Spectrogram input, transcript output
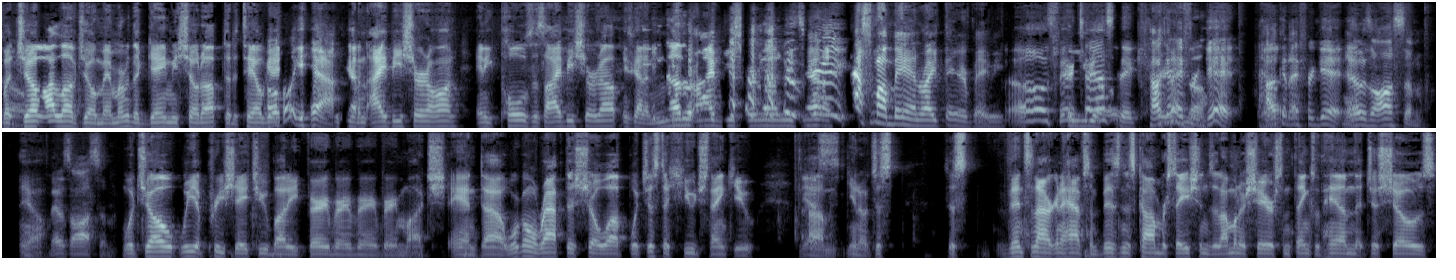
But Joe, I love Joe, man. Remember the game he showed up to the tailgate? oh yeah, He's got an IB shirt on, and he pulls his IB shirt up. He's got another IB shirt on. That's He's. That's my man right there, baby. Oh, it's There you go. fantastic. How could I forget? How Yeah. could I forget? Yeah. That was awesome. Yeah. That was awesome. Well, Joe, we appreciate you, buddy, very, very, very, very much. And uh, we're going to wrap this show up with just a huge thank you. Yes. Um, you know, just just Vince and I are going to have some business conversations, and I'm going to share some things with him that just shows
